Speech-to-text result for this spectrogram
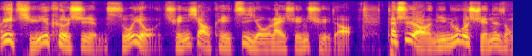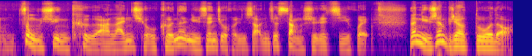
因为体育课是所有全校可以自由来选取的哦。但是哦，你如果选那种重训课啊、篮球课，那女生就很少，你就丧失了机会。那女生比较多的哦，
